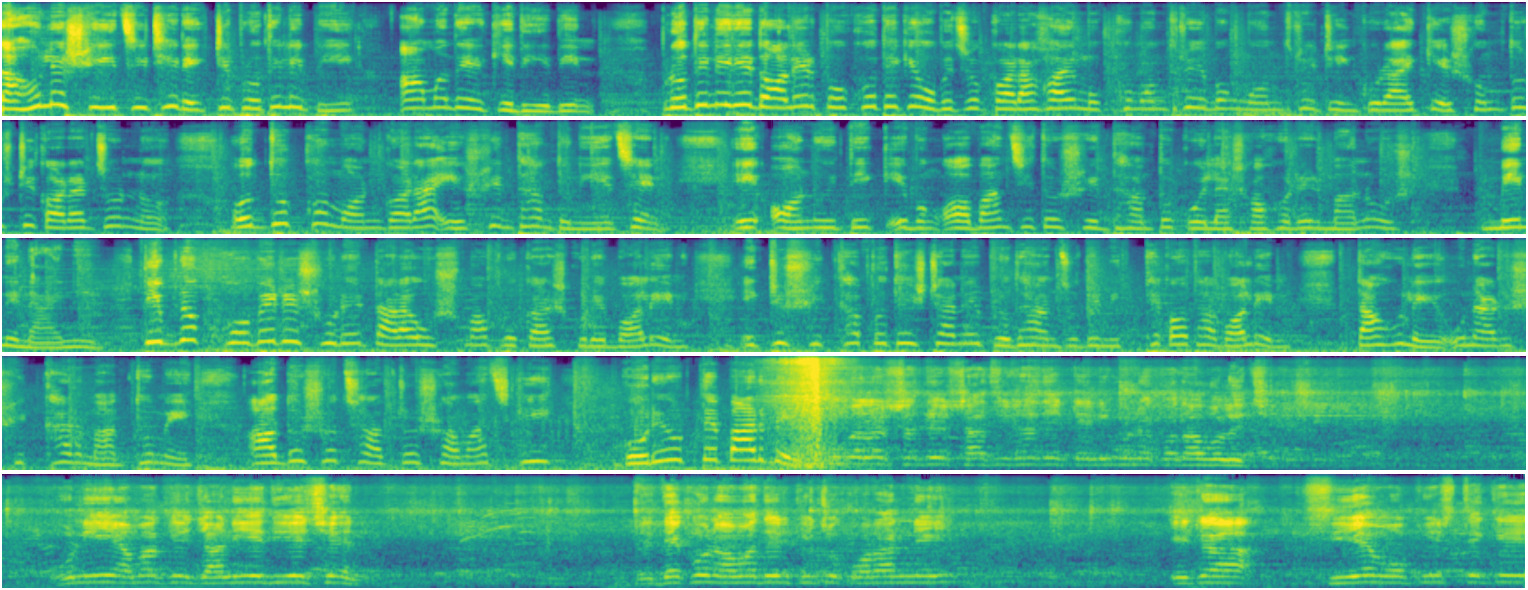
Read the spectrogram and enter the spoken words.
তাহলে সেই চিঠির একটি প্রতিলিপি আমাদেরকে দিয়ে দিন। প্রতিনিধি দলের পক্ষ থেকে অভিযোগ করা হয়, মুখ্যমন্ত্রী এবং মন্ত্রী টিঙ্কু রায়কে সন্তুষ্টি করার জন্য অধ্যক্ষ মনগড়া এর সিদ্ধান্ত নিয়েছেন। এই অনৈতিক এবং অবাঞ্ছিত সিদ্ধান্ত কৈলা শহরের মানুষ মেনে নেয়নি। তীব্র ক্ষোভের সুরে তারা উষ্মা প্রকাশ করে বলেন, একটি শিক্ষা প্রতিষ্ঠানের প্রধান যদি মিথ্যে কথা বলেন, তাহলে ওনার শিক্ষার মাধ্যমে আদর্শ ছাত্র সমাজ কি গড়ে উঠতে পারবে? সাথে সাথে টেলিফোনে কথা বলেছি। উনি আমাকে জানিয়ে দিয়েছেন যে দেখুন, আমাদের কিছু করার নেই। এটা সিএম অফিস থেকে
